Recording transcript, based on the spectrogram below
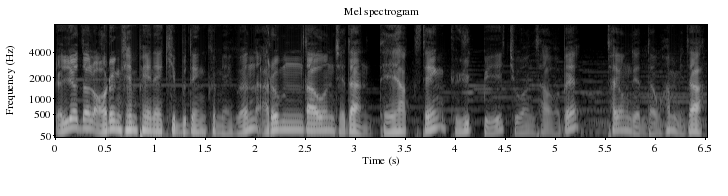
18 어른 캠페인에 기부된 금액은 아름다운 재단 대학생 교육비 지원 사업에 사용된다고 합니다.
